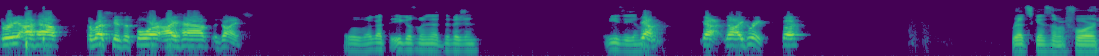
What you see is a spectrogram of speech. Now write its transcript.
Three, I have the Redskins. And four, I have the Giants. Ooh, I got the Eagles winning that division. Easy. Yeah, yeah, no, I agree. Go ahead. Redskins number four.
